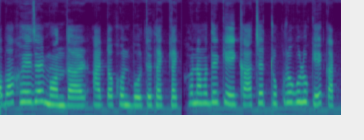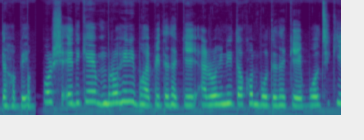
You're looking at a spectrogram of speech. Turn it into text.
অবাক হয়ে যায় মন্দার। আর তখন বলতে থাকে, এখন আমাদেরকে এই কাঁচের টুকরোগুলোকে কাটতে হবে। এদিকে রোহিণী ভয় পেতে থাকে, আর রোহিণী তখন বলতে থাকে, বলছি কি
